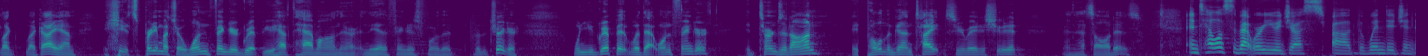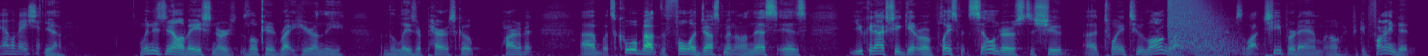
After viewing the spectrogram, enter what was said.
like, like I am, it's pretty much a one finger grip you have to have on there and the other finger's for the, for the trigger. When you grip it with that one finger, it turns it on, and you hold the gun tight so you're ready to shoot it, and that's all it is. And tell us about where you adjust uh, the windage and elevation. Yeah. Windage and elevation are is located right here on the, on the laser periscope part of it. Uh, what's cool about the full adjustment on this is you can actually get replacement cylinders to shoot a 22 long rifle. It's a lot cheaper to ammo if you could find it,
